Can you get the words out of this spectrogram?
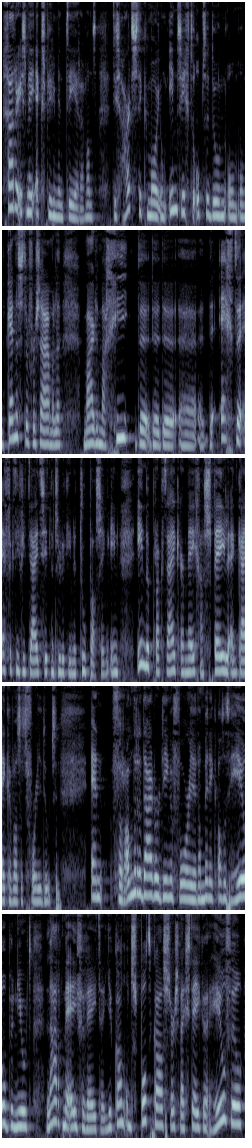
ga er eens mee experimenteren. Want het is hartstikke mooi om inzichten op te doen, om, om kennis te verzamelen. Maar de magie, de, de, de, uh, de echte effectiviteit zit natuurlijk in de toepassing. In, in de praktijk ermee gaan spelen en kijken wat het voor je doet en veranderen daardoor dingen voor je, dan ben ik altijd heel benieuwd. Laat het me even weten. Je kan ons podcasters, wij steken heel veel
